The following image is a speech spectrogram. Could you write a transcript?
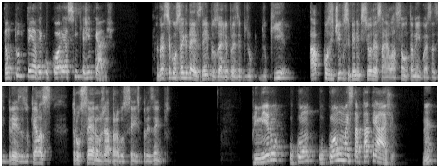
Então, tudo tem a ver com o core e é assim que a gente age. Agora, você consegue dar exemplos, Hélio, por exemplo, do, do que a Positivo se beneficiou dessa relação também com essas empresas? O que elas trouxeram já para vocês, por exemplo? Primeiro, o quão, o quão uma startup é ágil, né?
